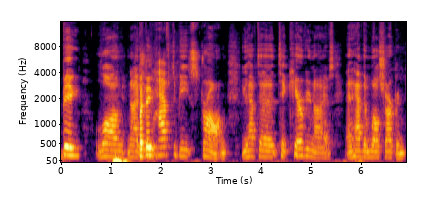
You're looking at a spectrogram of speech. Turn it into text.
big, long knives. But you they- have to be strong. You have to take care of your knives and have them well sharpened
